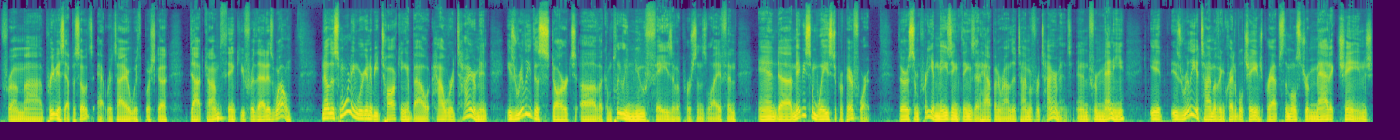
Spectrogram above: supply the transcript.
from uh, previous episodes at retirewithbuska.com, thank you for that as well. Now, this morning we're going to be talking about how retirement is really the start of a completely new phase of a person's life and, and uh, maybe some ways to prepare for it. There are some pretty amazing things that happen around the time of retirement. And for many, it is really a time of incredible change, perhaps the most dramatic change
